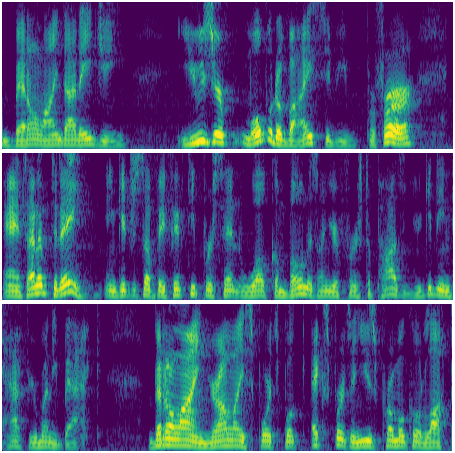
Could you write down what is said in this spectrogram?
betonline.ag. Use your mobile device if you prefer and sign up today and get yourself a 50% welcome bonus on your first deposit. You're getting half your money back. Bet online, your online sportsbook experts, and use promo code locked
